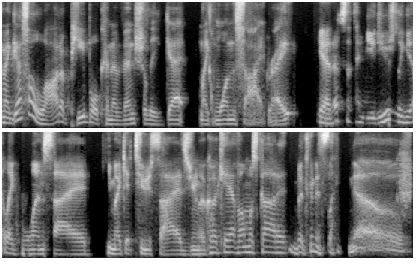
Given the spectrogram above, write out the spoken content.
And I guess a lot of people can eventually get like one side, right? Yeah, that's the thing. You'd usually get like one side, you might get two sides. You're like, okay, I've almost got it. But then it's like, no.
